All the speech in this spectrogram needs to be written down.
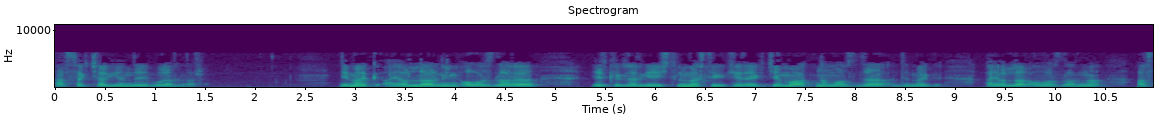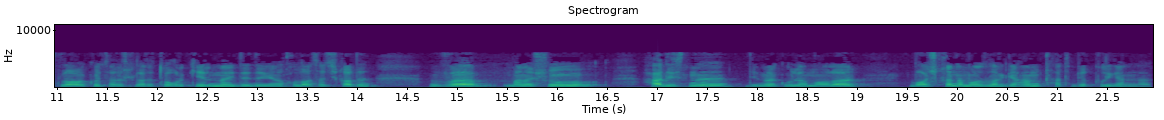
qarsak chalganday bo'ladilar. Demak ayollarning ovozlari erkaklarga eshitilmasligi kerak. Jamoat namozida demak ayollar ovozlarini aslo ko'tarishlari to'g'ri kelmaydi degan xulosa chiqadi. Va mana shu hadisni demak ulamolar boshqa namozlarga ham tadbiq qilganlar.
